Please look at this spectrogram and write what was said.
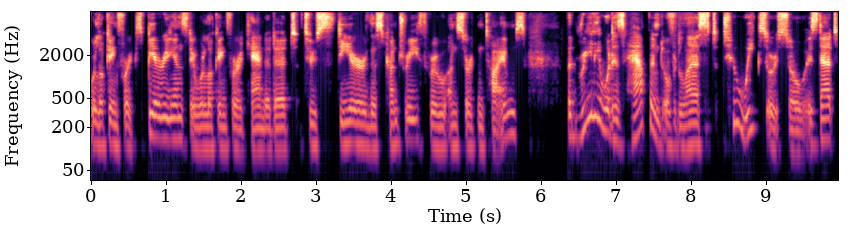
were looking for experience. They were looking for a candidate to steer this country through uncertain times. But really, what has happened over the last two weeks or so is that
